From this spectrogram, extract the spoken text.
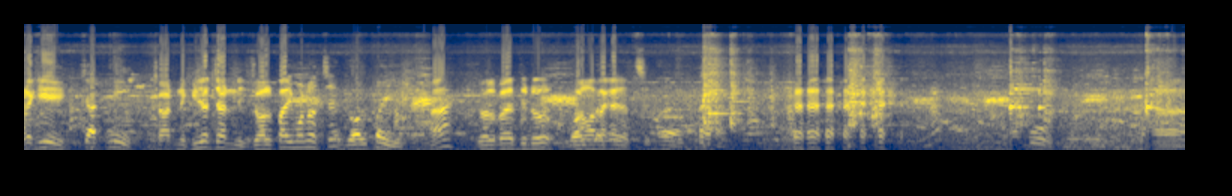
এটা কি? চাটনি। চাটনি কিসের চাটনি? জলপাই মনে হচ্ছে? জলপাই। হ্যাঁ? জলপাইয়ের দুটো বাংলা দেখা যাচ্ছে। হ্যাঁ।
